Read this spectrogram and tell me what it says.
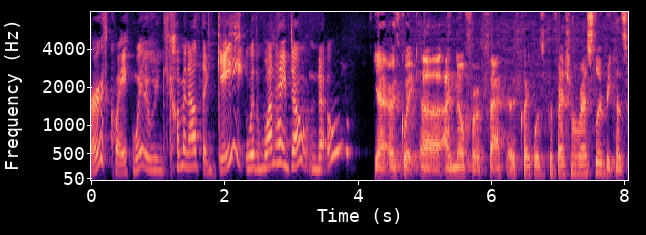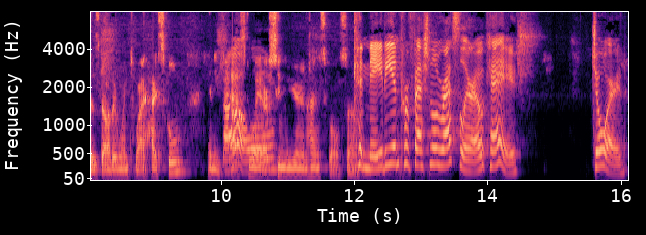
earthquake wait are we coming out the gate with one i don't know Yeah, Earthquake. Uh, I know for a fact Earthquake was a professional wrestler because his daughter went to my high school and he passed Oh. away our senior year in high school. So canadian professional wrestler okay jord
